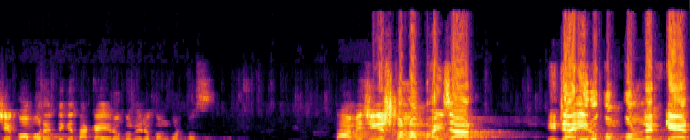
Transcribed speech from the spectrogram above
সে কবরের দিকে তাকায় এরকম এরকম করতেছে। তা আমি জিজ্ঞেস করলাম, ভাইজান, এটা এরকম করলেন কেন?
